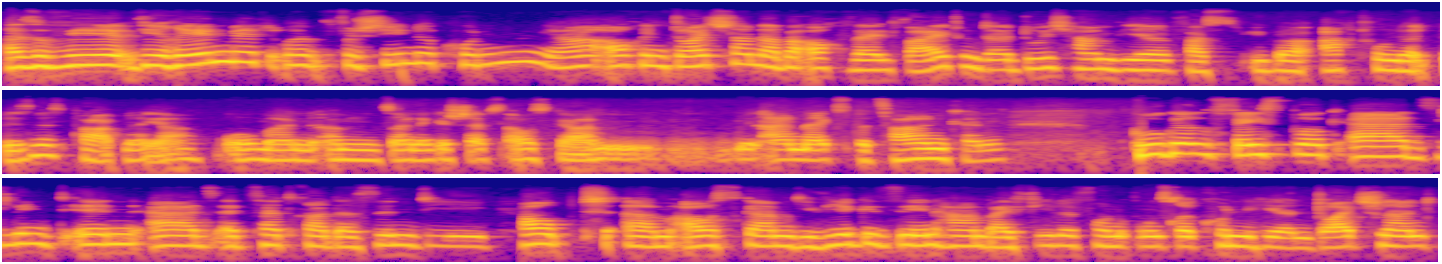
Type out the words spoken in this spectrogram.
Also wir, wir reden mit verschiedenen Kunden, ja, auch in Deutschland, aber auch weltweit. Und dadurch haben wir fast über 800 Businesspartner, ja, wo man ähm, seine Geschäftsausgaben mit Amex bezahlen kann. Google, Facebook Ads, LinkedIn Ads etc. Das sind die Hauptausgaben, ähm, die wir gesehen haben bei vielen von unseren Kunden hier in Deutschland.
